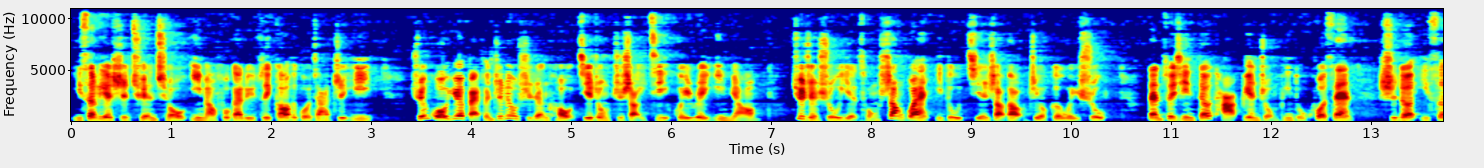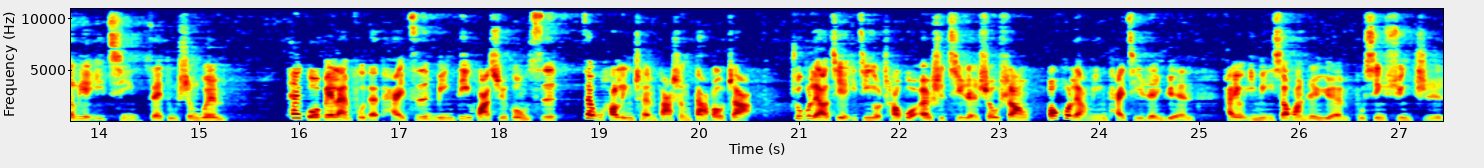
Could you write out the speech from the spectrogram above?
以色列是全球疫苗覆盖率最高的国家之一，全国约百分之六十人口接种至少一剂辉瑞疫苗，确诊数也从上万一度减少到只有个位数。但最近 Delta 变种病毒扩散，使得以色列疫情再度升温。泰国北兰府的台资明地化学公司在五号凌晨发生大爆炸，初步了解已经有超过二十七人受伤，包括两名台籍人员。还有一名消防人员不幸殉职，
